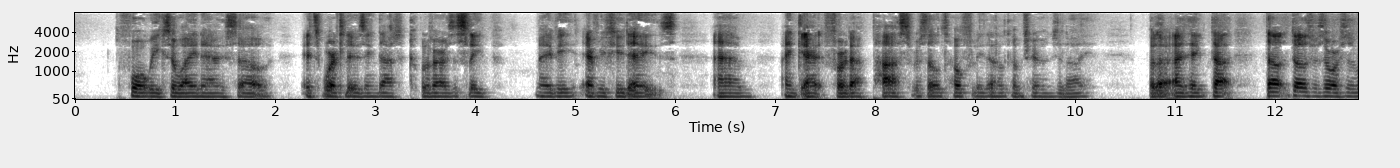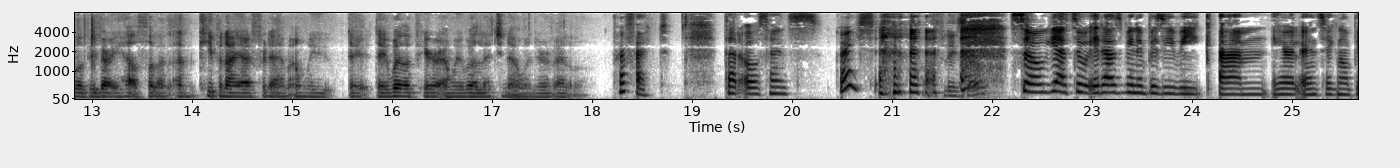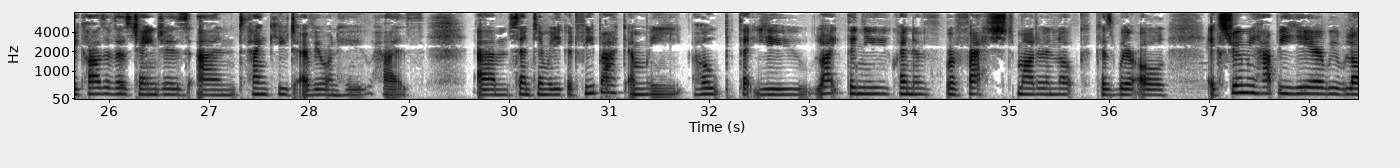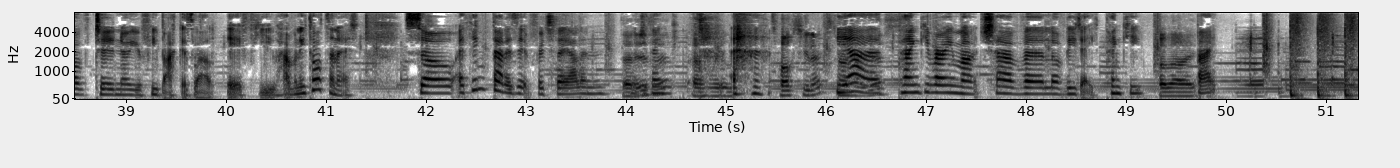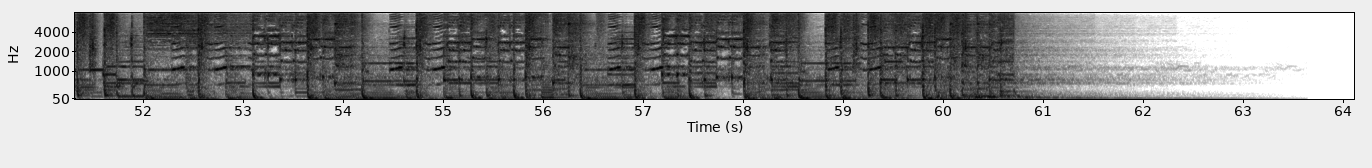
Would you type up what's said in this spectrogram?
four weeks away now, so it's worth losing that couple of hours of sleep, maybe every few days, um, and get for that pass result. Hopefully, that'll come true in July. But I, I think that. Th- those resources will be very helpful and, and keep an eye out for them and we they, they will appear and we will let you know when they're available. Perfect. That all sounds great. Hopefully so. So yeah, so it has been a busy week um, here at Learn Signal because of those changes, and thank you to everyone who has um, sent in really good feedback, and we hope that you like the new kind of refreshed modern look because we're all extremely happy here. We would love to know your feedback as well if you have any thoughts on it. So I think that is it for today, Alan. That what do you think? it. And we'll talk to you next time. Yeah, thank you very much. Have a lovely day. Thank you. Bye. Bye bye. Bye.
